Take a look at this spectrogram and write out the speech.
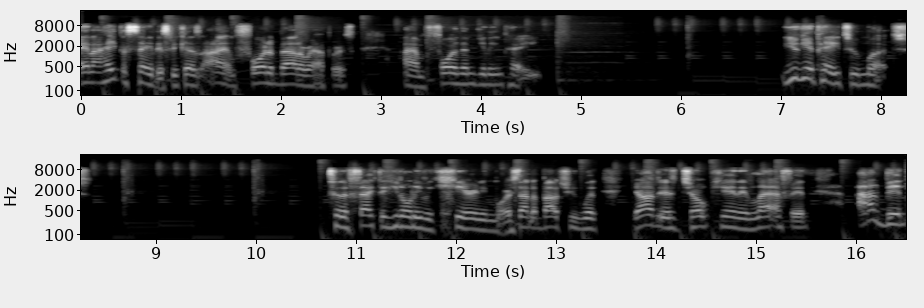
and I hate to say this because I am for the battle rappers. I am for them getting paid. You get paid too much. To the fact that you don't even care anymore. It's not about you when y'all just joking and laughing. I'd been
